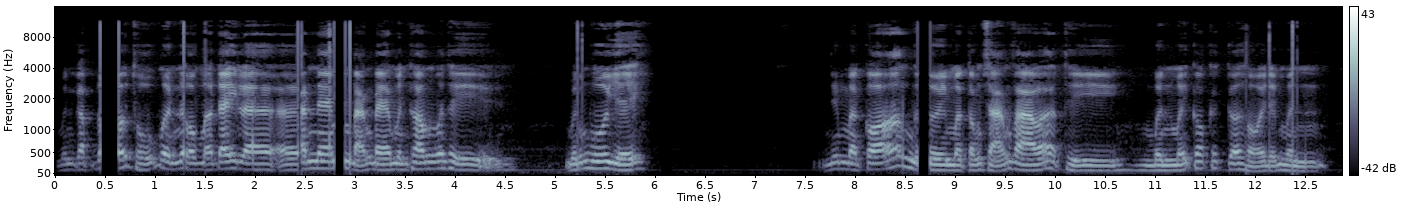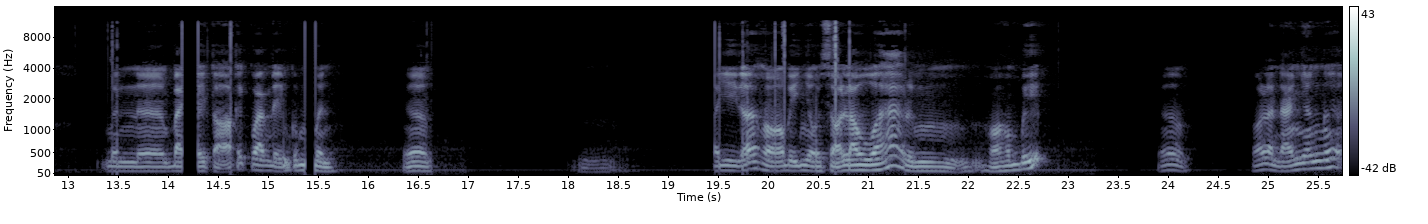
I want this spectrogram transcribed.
Mình gặp đối thủ mình còn ở đây là ờ, anh em bạn bè mình không thì mình cũng vui vậy. Nhưng mà có người mà cộng sản vào á, thì mình mới có cái cơ hội để mình mình ờ, bày tỏ cái quan điểm của mình. Ừ. Tại vì đó họ bị nhồi sọ lâu quá rồi họ không biết không? họ là nạn nhân đó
